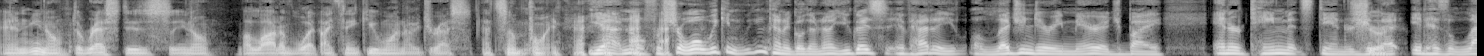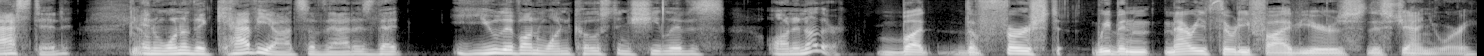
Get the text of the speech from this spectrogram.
And you know the rest is you know a lot of what I think you want to address at some point. yeah, no, for sure. Well, we can we can kind of go there now. You guys have had a, a legendary marriage by entertainment standards, sure. that it has lasted. Yeah. And one of the caveats of that is that you live on one coast and she lives on another. But the first, we've been married 35 years this January,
